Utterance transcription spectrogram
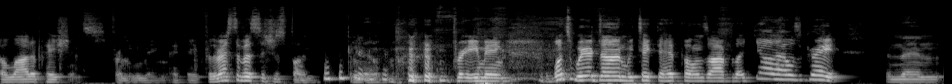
a lot of patience from Eming. I think for the rest of us, it's just fun, you know. for Eming, once we're done, we take the headphones off. Like, yo, that was great. And then,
